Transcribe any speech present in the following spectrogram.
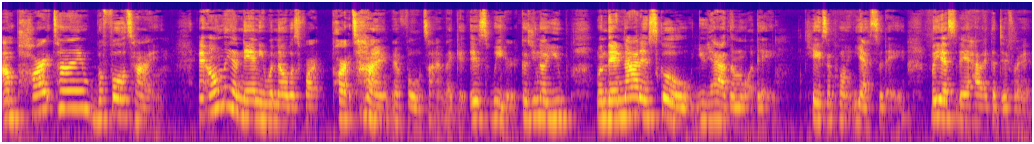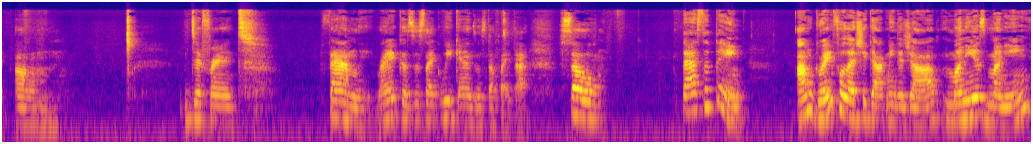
I'm part-time but full-time. And only a nanny would know what's part time and full time. Like it's weird because you know you when they're not in school, you have them all day. Case in point, yesterday. But yesterday I had like a different um different family, right? Because it's like weekends and stuff like that. So that's the thing. I'm grateful that she got me the job. Money is money.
